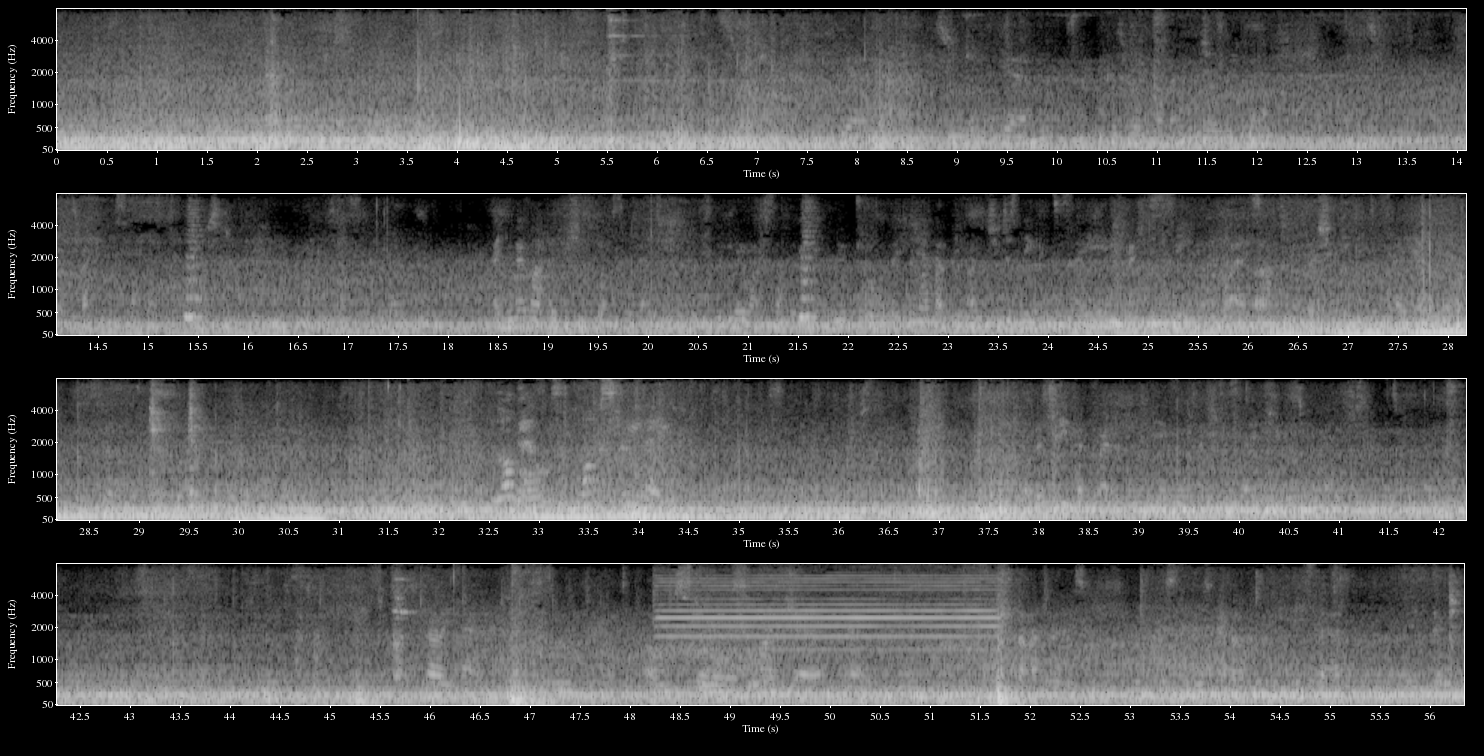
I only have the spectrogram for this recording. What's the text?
And you know, like maybe she's not so bad, but you know, like somebody neutral, but you know, like, like she just needed to say it, even though she's seen it or whatever, but she needed to say it. Long Elmes, Boxtree Lane. But she had friends with him, and she said she was No, exactly. Old store, sort of, yeah, yeah. But I noticed with Christmas now is that, um,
